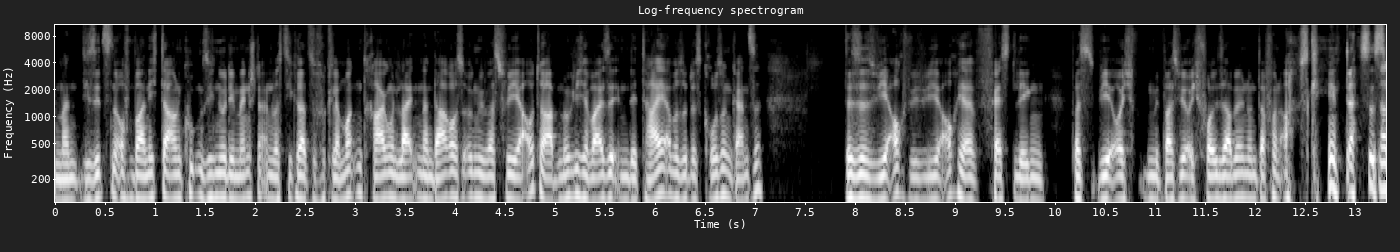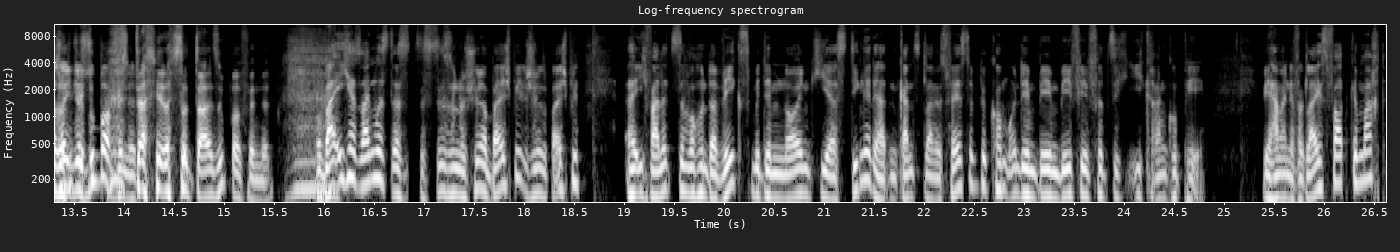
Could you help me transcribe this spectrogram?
man, die sitzen offenbar nicht da und gucken sich nur die Menschen an, was die gerade so für Klamotten tragen und leiten dann daraus irgendwie was für ihr Auto ab. Möglicherweise im Detail, aber so das Große und Ganze das ist wie auch, wie wir auch ja festlegen, was wir euch, mit was wir euch vollsabbeln und davon ausgehen, dass es dass, das super findet. dass ihr das total super findet. Wobei ich ja sagen muss, das, das ist so ein schöner Beispiel, ein schönes Beispiel. Äh, ich war letzte Woche unterwegs mit dem neuen Kia Stinger, der hat ein ganz kleines Facelift bekommen und dem BMW 440i Gran Coupé. Wir haben eine Vergleichsfahrt gemacht,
